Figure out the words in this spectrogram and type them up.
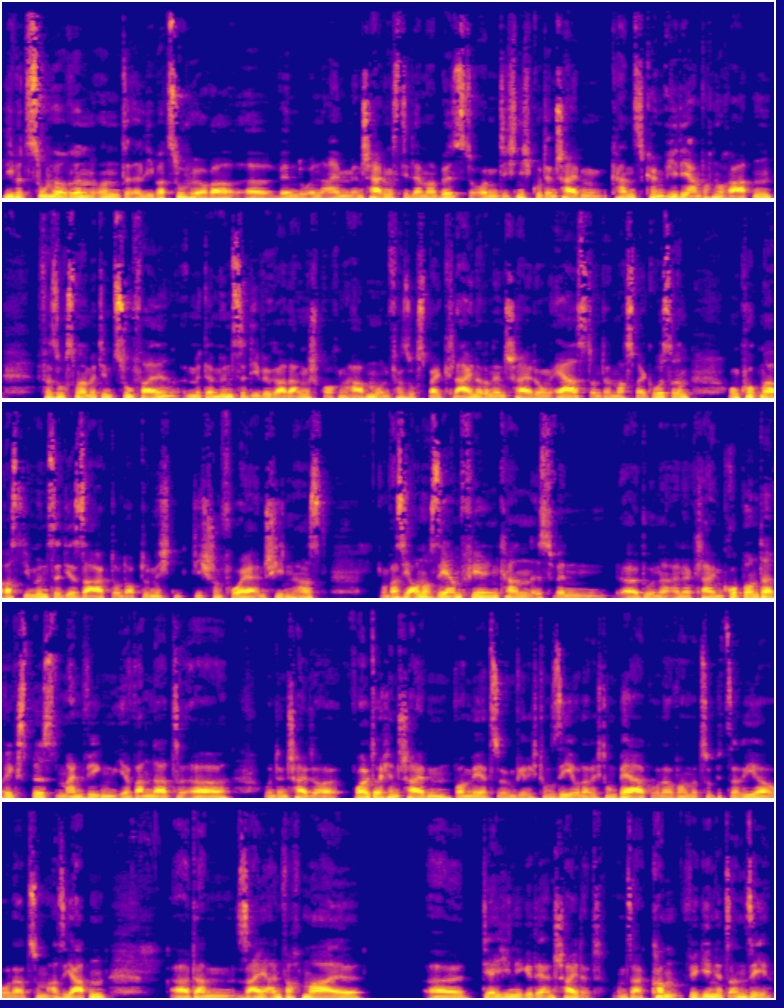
Liebe Zuhörerinnen und äh, lieber Zuhörer, äh, wenn du in einem Entscheidungsdilemma bist und dich nicht gut entscheiden kannst, können wir dir einfach nur raten, versuch's mal mit dem Zufall, mit der Münze, die wir gerade angesprochen haben und versuch's bei kleineren Entscheidungen erst und dann mach's bei größeren und guck mal, was die Münze dir sagt und ob du nicht dich schon vorher entschieden hast. Und was ich auch noch sehr empfehlen kann, ist, wenn äh, du in einer kleinen Gruppe unterwegs bist, meinetwegen ihr wandert äh, und entscheidet, wollt euch entscheiden, wollen wir jetzt irgendwie Richtung See oder Richtung Berg oder wollen wir zur Pizzeria oder zum Asiaten, äh, dann sei einfach mal äh, derjenige, der entscheidet und sagt, komm, wir gehen jetzt an See.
